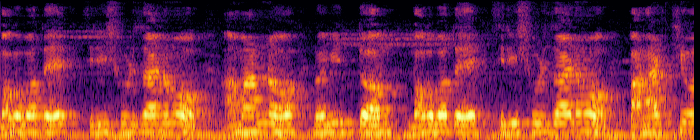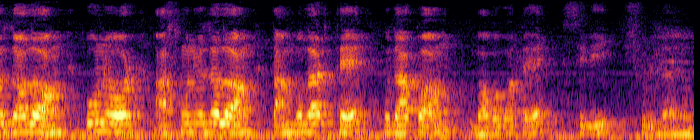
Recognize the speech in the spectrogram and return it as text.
ভগবতে শ্রী সূর্যায় নম। আমান্য নৈবিদ্যং ভগবতে শ্রী সূর্যায় নম। পানার্থীয় জলং পুনর আসমনীয় জলং তাম্বুলার্থে উদাকং ভগবতে শ্রী সূর্যায় নম।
